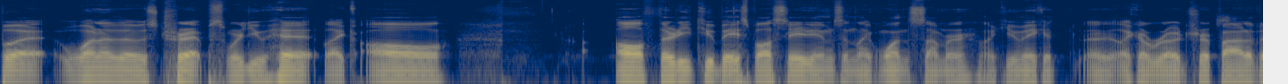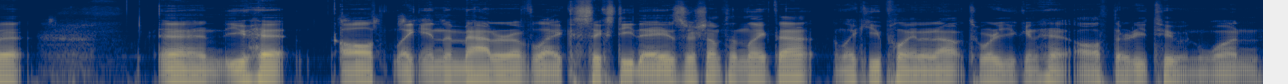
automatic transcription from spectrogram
but one of those trips where you hit like all all 32 baseball stadiums in like one summer, like you make it uh, like a road trip out of it, and you hit all like in the matter of like 60 days or something like that. Like you plan it out to where you can hit all 32 in one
